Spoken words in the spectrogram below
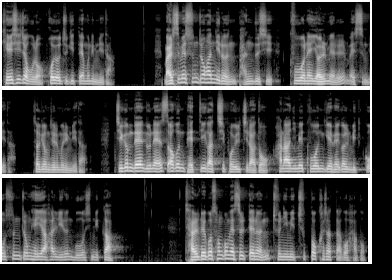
계시적으로 보여주기 때문입니다. 말씀에 순종한 일은 반드시 구원의 열매를 맺습니다. 적용 질문입니다. 지금 내 눈에 썩은 뱃띠 같이 보일지라도 하나님의 구원 계획을 믿고 순종해야 할 일은 무엇입니까? 잘 되고 성공했을 때는 주님이 축복하셨다고 하고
